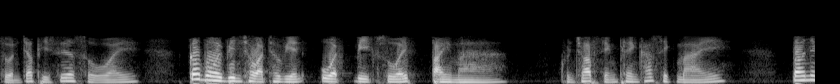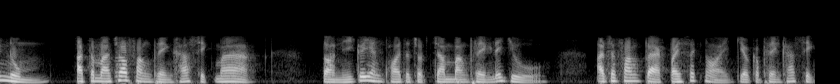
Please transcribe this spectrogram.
ส่วนเจ้าผีเสื้อสวย ก็โบยบินฉวัดเฉวียนอวดปีกสวยไปมา คุณชอบเสียงเพลงคลาสสิกไหม ตอนยังหนุ่มอาตมาชอบฟังเพลงคลาสสิกมาก ตอนนี้ก็ยังพอจะจดจำบางเพลงได้อยู่ อาจจะฟังแปลกไปสักหน่อยเกี่ยวกับเพลงคลาสสิก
